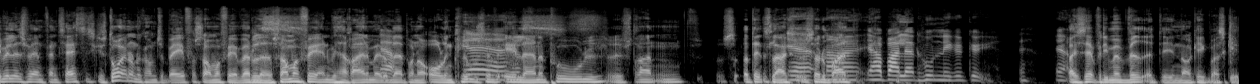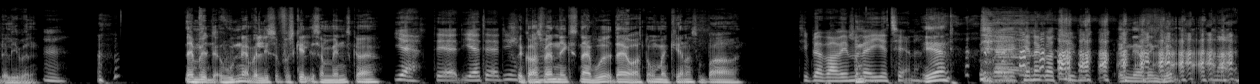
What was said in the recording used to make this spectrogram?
det ville altså være en fantastisk historie, når du kom tilbage fra sommerferie. Hvad du lavede sommerferien? Vi havde regnet med, at du Ja. lavede på noget all-inclusive, Ja, ja, et eller andet pool, øh, stranden og den slags. så er du nej, bare, jeg har bare lært hunden ikke at gø. Ja. og især fordi man ved, at det nok ikke var sket alligevel. Mm. Jamen, hunden er vel lige så forskellige som mennesker er. Ja, det er, ja, det er de jo. Så det kan også være, at den ikke snapper ud. Der er jo også nogen, man kender, som bare... De bliver bare ved med Som- at være irriterende. Ja, Ja, jeg kender godt typen. ingen af dem glemt. Nej.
